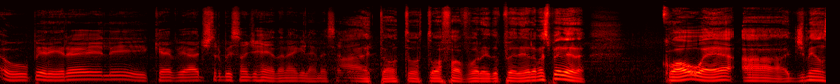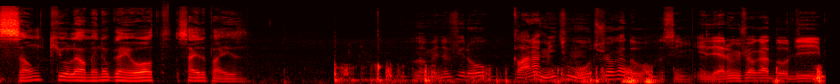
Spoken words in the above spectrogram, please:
É, o Pereira, ele quer ver a distribuição de renda, né, Guilherme? Essa é ah, então tô, tô a favor aí do Pereira. Mas, Pereira, qual é a dimensão que o Léo Mendel ganhou ao sair do país? O Léo Mendel virou claramente um outro jogador. Assim, ele era um jogador de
